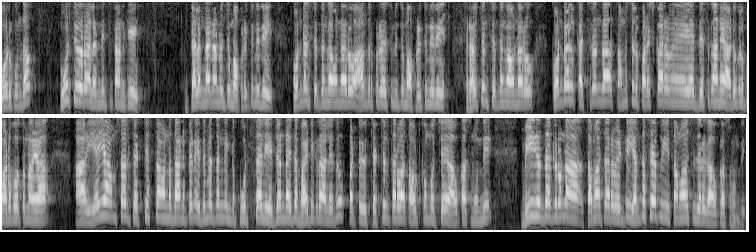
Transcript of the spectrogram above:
కోరుకుందాం. పూర్తి వివరాలు అందించడానికి తెలంగాణ నుంచి మా ప్రతినిధి కొండలు సిద్ధంగా ఉన్నారు. ఆంధ్రప్రదేశ్ నుంచి మా ప్రతినిధి రవిచంద్ సిద్ధంగా ఉన్నారు. కొండలు ఖచ్చితంగా సమస్యలు పరిష్కారం అయ్యే దిశగానే అడుగులు పడబోతున్నాయా? ఆ ఏ ఏ అంశాలు చర్చిస్తా ఉన్న దానిపైన ఇదమిద్దంగా ఇంకా పూర్తిస్థాయి ఎజెండా అయితే బయటకు రాలేదు. బట్ చర్చల తర్వాత అవుట్కమ్ వచ్చే అవకాశం ఉంది. మీ దగ్గర ఉన్న సమాచారం ఏంటి? ఎంతసేపు ఈ సమావేశం జరిగే అవకాశం ఉంది?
